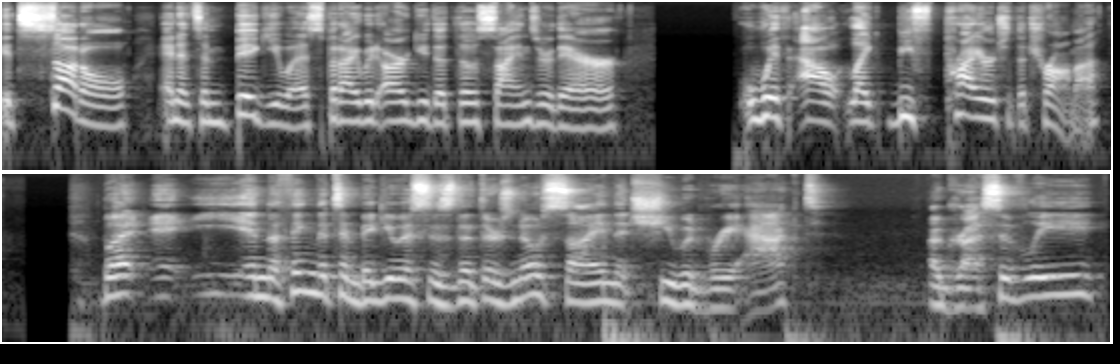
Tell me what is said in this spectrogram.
it's subtle and it's ambiguous but i would argue that those signs are there without like be prior to the trauma but and the thing that's ambiguous is that there's no sign that she would react aggressively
